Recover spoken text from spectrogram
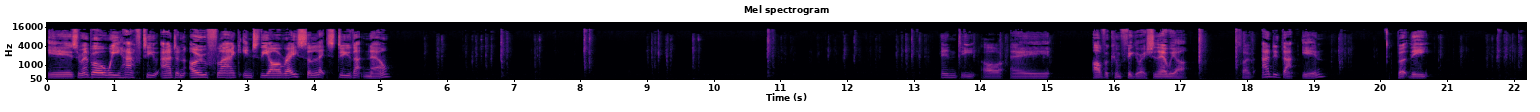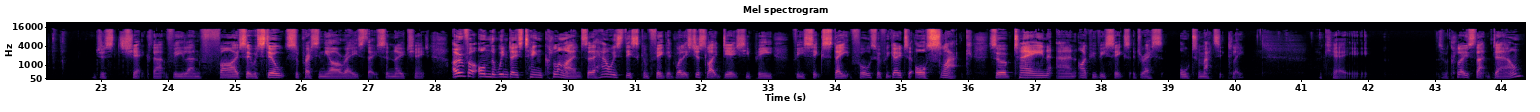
is, remember we have to add an O flag into the RA. So let's do that now. NDRA other configuration. There we are. So I've added that in, but the just check that VLAN 5. So we're still suppressing the RAs though, so no change. Over on the Windows 10 client, so how is this configured? Well, it's just like DHCP v6 stateful. So if we go to, or SLAAC, so obtain an IPv6 address automatically. Okay, so we'll close that down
